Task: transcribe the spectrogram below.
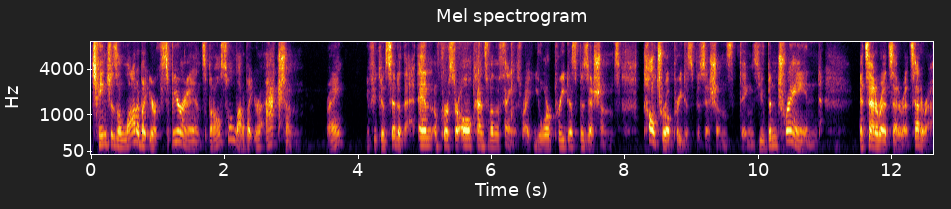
changes a lot about your experience, but also a lot about your action, right? If you consider that. And of course, there are all kinds of other things, right? Your predispositions, cultural predispositions, things you've been trained, et cetera, et cetera, et cetera,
